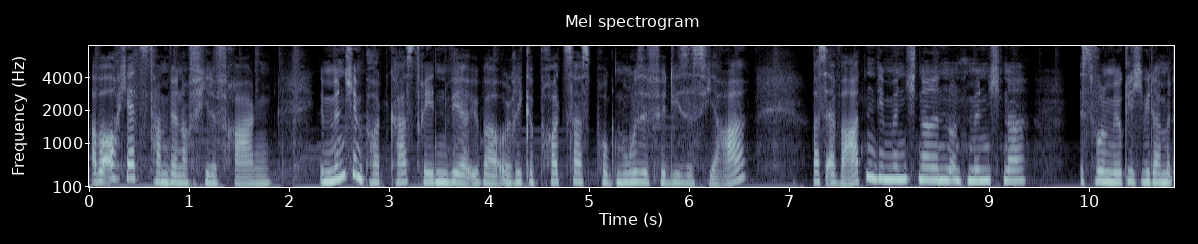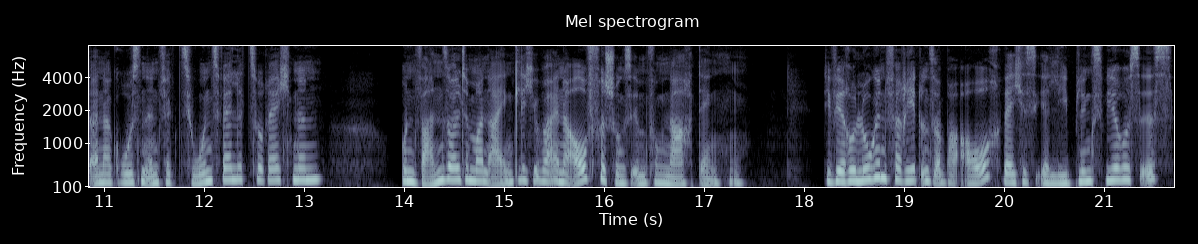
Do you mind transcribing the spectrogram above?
Aber auch jetzt haben wir noch viele Fragen. Im München-Podcast reden wir über Ulrike Protzers Prognose für dieses Jahr. Was erwarten die Münchnerinnen und Münchner? Ist wohl möglich wieder mit einer großen Infektionswelle zu rechnen? Und wann sollte man eigentlich über eine Auffrischungsimpfung nachdenken? Die Virologin verrät uns aber auch, welches ihr Lieblingsvirus ist,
